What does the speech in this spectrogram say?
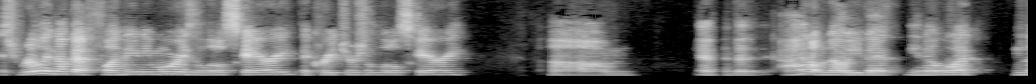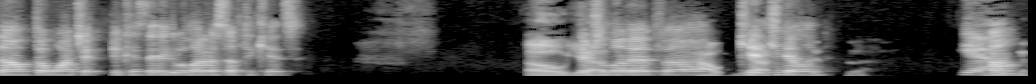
it's really not that funny anymore. He's a little scary. The creature's a little scary. Um, and the, I don't know, you guys. You know what? No, don't watch it because they do a lot of stuff to kids. Oh yeah, There's a lot of uh, how kid has killing. Get the, Yeah. how he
